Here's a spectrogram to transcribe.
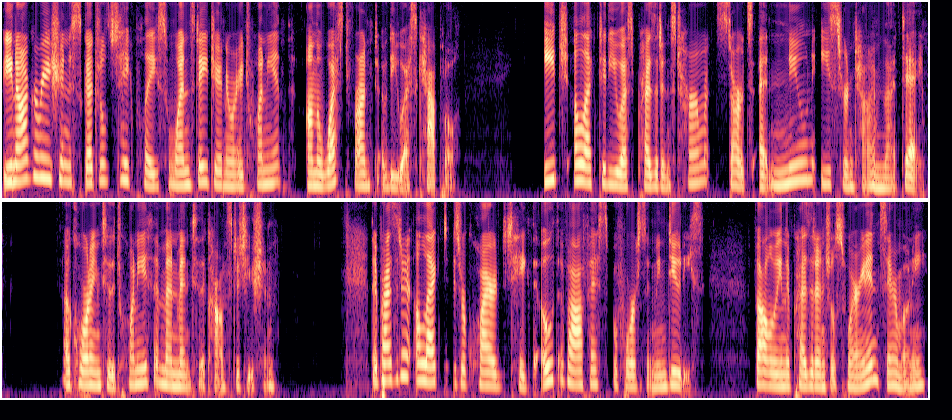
The inauguration is scheduled to take place Wednesday, January 20th, on the west front of the U.S. Capitol. Each elected U.S. president's term starts at noon Eastern Time that day, according to the 20th Amendment to the Constitution. The president elect is required to take the oath of office before assuming duties. Following the presidential swearing in ceremony,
